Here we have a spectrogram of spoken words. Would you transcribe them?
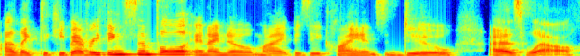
I like to keep everything simple, and I know my busy clients do as well.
